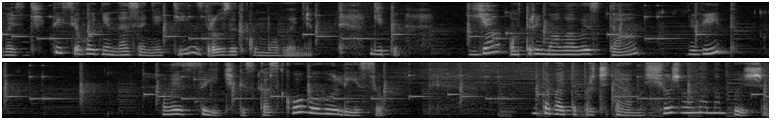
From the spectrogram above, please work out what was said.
вас, діти, сьогодні на занятті з розвитку мовлення. Діти, я отримала листа від лисички з казкового лісу. Давайте прочитаємо, що ж вона нам пише.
